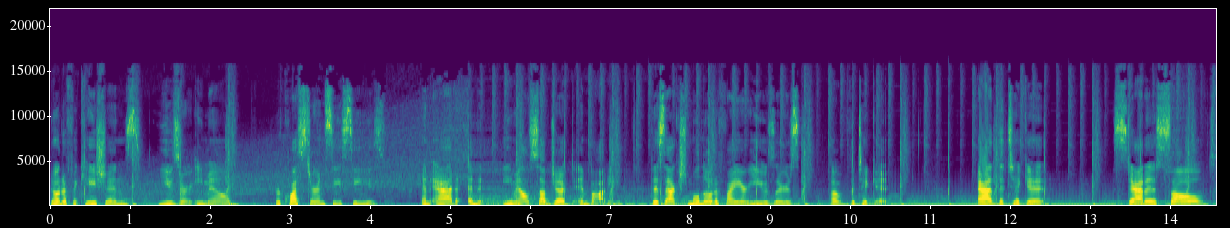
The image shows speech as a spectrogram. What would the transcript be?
Notifications, user email, requester and CCs, and add an email subject and body. This action will notify your users of the ticket. Add the ticket, status solved,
